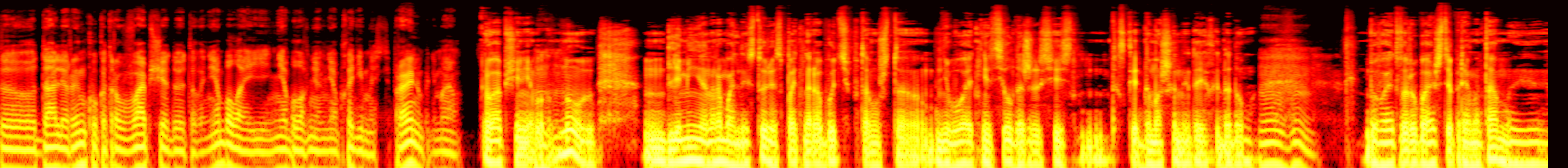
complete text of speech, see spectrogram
э, дали рынку, которого вообще до этого не было и не было в нем необходимости. Правильно понимаю? Вообще не было. Mm-hmm. Ну, для меня нормальная история спать на работе, потому что не бывает нет сил даже сесть, так сказать, до машины и доехать до дома. Mm-hmm. Бывает, вырубаешься прямо там и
